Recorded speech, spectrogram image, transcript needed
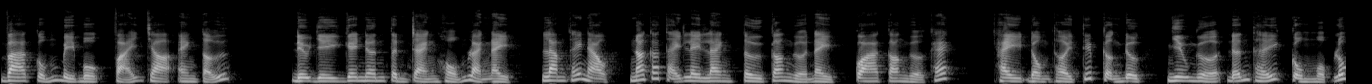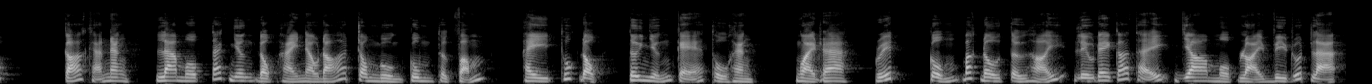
và cũng bị buộc phải cho an tử. Điều gì gây nên tình trạng hỗn loạn này? Làm thế nào nó có thể lây lan từ con ngựa này qua con ngựa khác? Hay đồng thời tiếp cận được nhiều ngựa đến thế cùng một lúc? Có khả năng là một tác nhân độc hại nào đó trong nguồn cung thực phẩm hay thuốc độc từ những kẻ thù hằn. Ngoài ra, Reed cũng bắt đầu tự hỏi liệu đây có thể do một loại virus lạ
